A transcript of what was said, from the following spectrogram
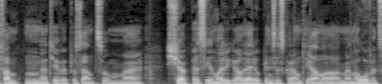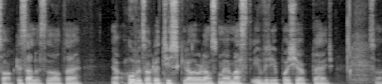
15-20% som eh, kjøpes i Norge av de her opprinnelsesgarantiene, men hovedsakelig selges det til ja, hovedsakelig tyskere. Det var de som er mest ivrige på å kjøpe det her. Så.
